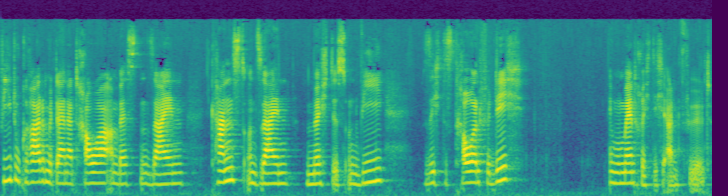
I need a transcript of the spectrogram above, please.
wie du gerade mit deiner Trauer am besten sein kannst und sein möchtest und wie sich das Trauern für dich im Moment richtig anfühlt.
